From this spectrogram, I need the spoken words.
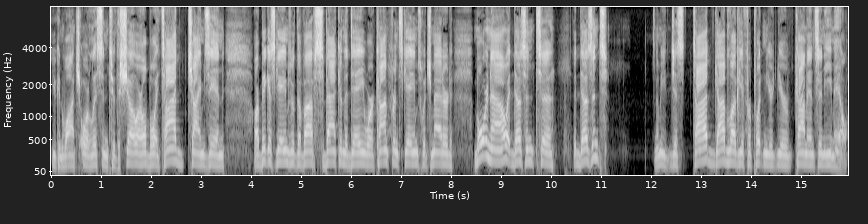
You can watch or listen to the show. Our old boy Todd chimes in. Our biggest games with the Buffs back in the day were conference games, which mattered more now. It doesn't. Uh, it doesn't. Let me just, Todd. God love you for putting your your comments in email.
